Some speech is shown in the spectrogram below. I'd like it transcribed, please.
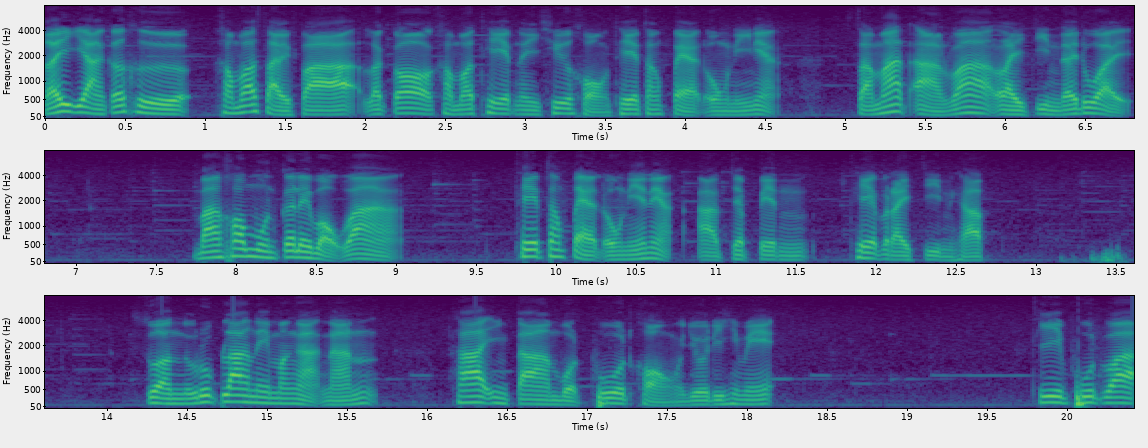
และอีกอย่างก็คือคำว่าสายฟ้าแล้วก็คำว่าเทพในชื่อของเทพทั้ง 8 องค์นี้เนี่ยสามารถอ่านว่าไรจินได้ด้วย บางข้อมูลก็เลยบอกว่าเทพทั้ง 8 องค์นี้เนี่ยอาจจะเป็นเทพไรจินครับ ส่วนรูปร่างในมังงะนั้น ถ้าอิงตามบทพูดของโยริฮิเมะที่พูดว่า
